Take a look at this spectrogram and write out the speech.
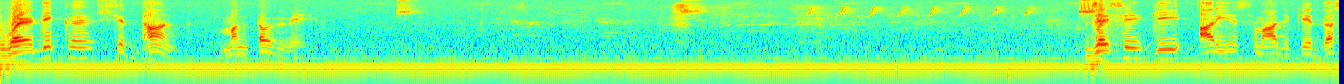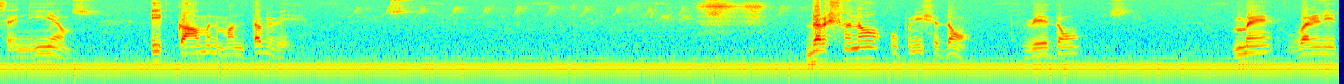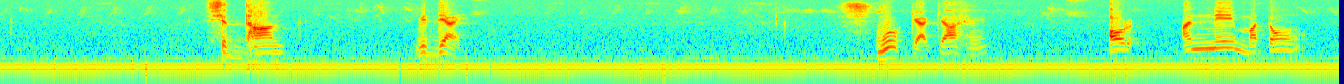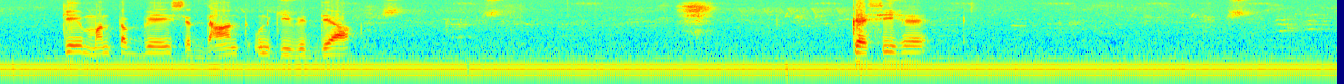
वैदिक सिद्धांत, मंतव्य में। जैसे कि आर्य समाज के दस नियम एक कामन मंतव्य। दर्शनों, उपनिषदों, वेदों में वर्णित सिद्धांत विद्याएँ। वो क्या क्या हैं और अन्य मतों के मंतव्य, सिद्धांत, उनकी विद्या। कैसी है?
